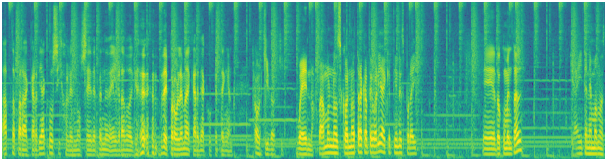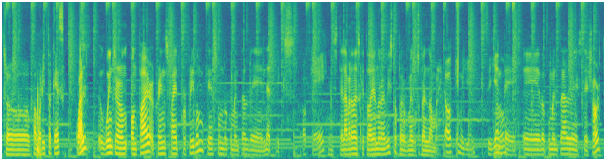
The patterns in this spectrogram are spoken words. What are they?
Apta para cardíacos, híjole, no sé, depende del grado de, de problema de cardíaco que tengan. Okidoki. Bueno, vámonos con otra categoría que tienes por ahí. Eh, documental, ¿Qué Ahí tenemos nuestro favorito que es ¿cuál? Winter on, on Fire, Cranes Fight for Freedom, que es un documental de Netflix. Ok. Este, la verdad es que todavía no lo he visto, pero me gustó el nombre. Ok, muy bien. Siguiente. ¿no? Eh, documental este, short,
